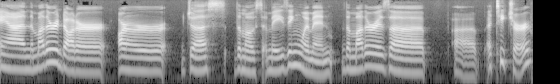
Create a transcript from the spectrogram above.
and the mother and daughter are just the most amazing women. The mother is a a, a teacher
